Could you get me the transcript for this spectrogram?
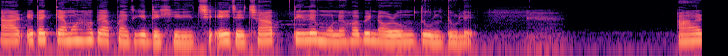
আর এটা কেমন হবে আপনাদেরকে দেখিয়ে দিচ্ছি। এই যে, চাপ দিলে মনে হবে নরম তুলতুলে। আর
